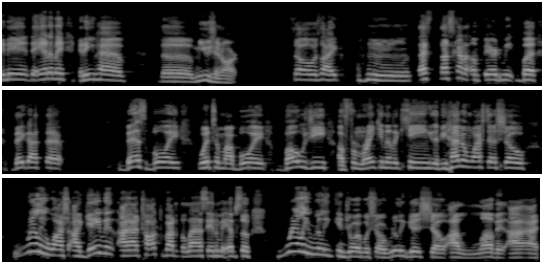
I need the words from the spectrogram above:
and then the anime, and then you have the Mugen arc. So it's like, hmm, that's that's kind of unfair to me. But they got that best boy went to my boy Bojji uh, from Ranking of the Kings. If you haven't watched that show, really watch. I gave it. I, I, talked about it the last anime episode. Really, really enjoyable show. Really good show. I love it. I, I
